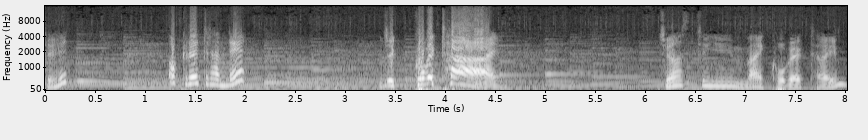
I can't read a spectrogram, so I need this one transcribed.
넷? 어, 그래들한데? 이제 고백 타임! Just in my 고백 타임?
